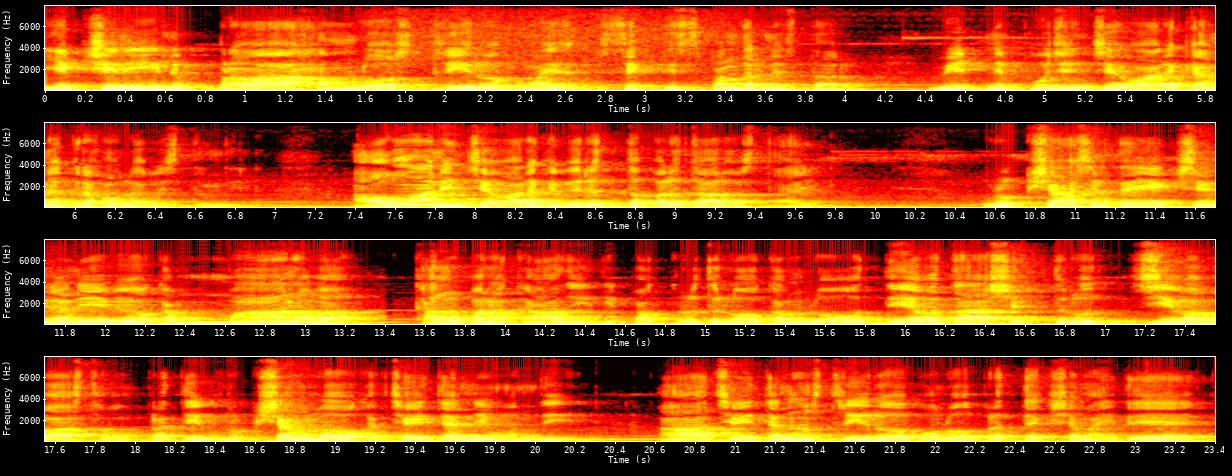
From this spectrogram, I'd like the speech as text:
యక్షిణీలు ప్రవాహంలో స్త్రీ రూపమై శక్తి స్పందననిస్తారు. వీటిని పూజించే వారికి అనుగ్రహం లభిస్తుంది. అవమానించే వారికి విరుద్ధ ఫలితాలు వస్తాయి. వృక్షాశ్రిత యక్షిణులు అనేవి ఒక మానవ కల్పన కాదు ఇది. ప్రకృతి లోకంలో దేవతా శక్తులు జీవ వాస్తవం ప్రతి వృక్షంలో ఒక చైతన్యం ఉంది. ఆ చైతన్యం స్త్రీ రూపంలో ప్రత్యక్షమైతే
